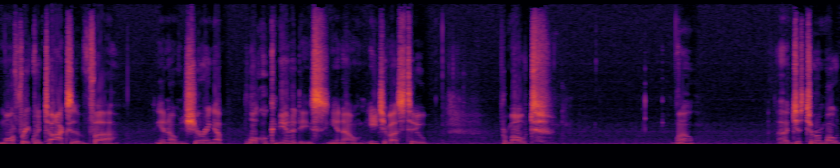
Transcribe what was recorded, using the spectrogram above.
more frequent talks of, uh, you know, shoring up local communities, you know, each of us to promote, well, uh, just to promote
